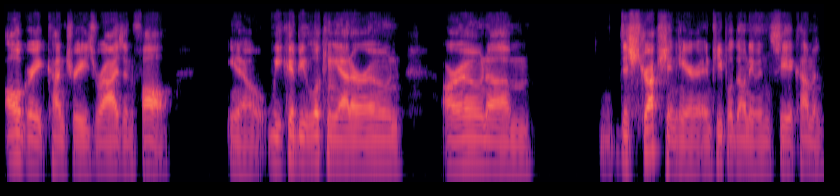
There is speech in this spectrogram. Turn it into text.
all great countries rise and fall. You know, we could be looking at our own our own um, destruction here, and people don't even see it coming.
